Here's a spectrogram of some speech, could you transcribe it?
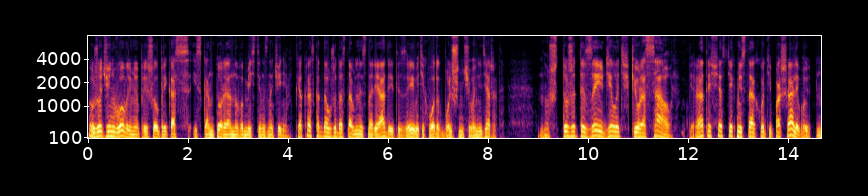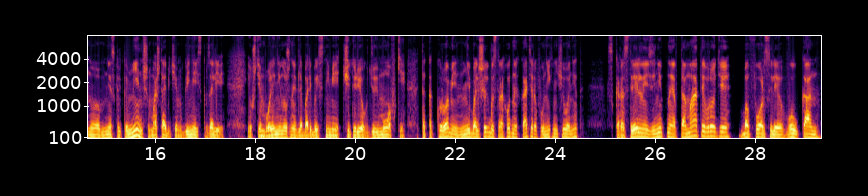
Уж очень вовремя пришел приказ из конторы о новом месте назначения. Как раз когда уже доставлены снаряды и ТЗ, и в этих водах больше ничего не держат. Но что же Тезею делать в Кюрасао? Пираты сейчас в тех местах хоть и пошаливают, но в несколько меньшем масштабе, чем в Гвинейском заливе. И уж тем более не нужны для борьбы с ними четырехдюймовки, так как кроме небольших быстроходных катеров у них ничего нет. Скорострельные зенитные автоматы вроде «Бафорс» или «Вулкан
